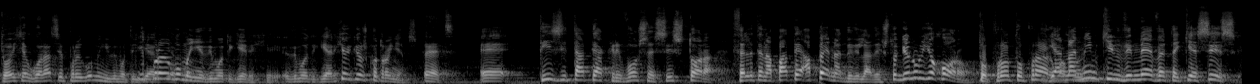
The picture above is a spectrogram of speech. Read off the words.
Το έχει αγοράσει η προηγούμενη δημοτική αρχή. Η προηγούμενη δημοτική αρχή, δημοτική αρχή, ο κ. Κοτρονιάς. Έτσι. Ε, τι ζητάτε ακριβώς εσείς τώρα, Θέλετε να πάτε απέναντι δηλαδή, στον καινούριο χώρο; Το πρώτο πράγμα. Για να μην κινδυνεύετε κι εσείς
